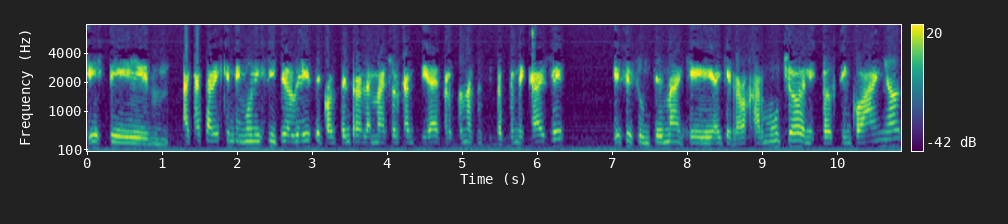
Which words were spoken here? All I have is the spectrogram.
este acá sabes que en el municipio de se concentra la mayor cantidad de personas en situación de calle ese es un tema que hay que trabajar mucho en estos cinco años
